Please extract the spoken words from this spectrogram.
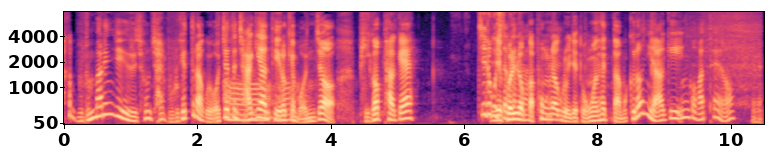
약간 무슨 말인지 저는 잘 모르겠더라고요. 어쨌든 아, 자기한테 이렇게 아. 먼저 비겁하게 찌르고 이제 시작한다. 권력과 폭력으로 이제 동원했다. 뭐 그런 이야기인 것 같아요. 예.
